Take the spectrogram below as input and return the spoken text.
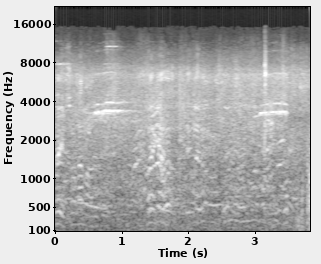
可以，上那马路可以，可以，可以，可以。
